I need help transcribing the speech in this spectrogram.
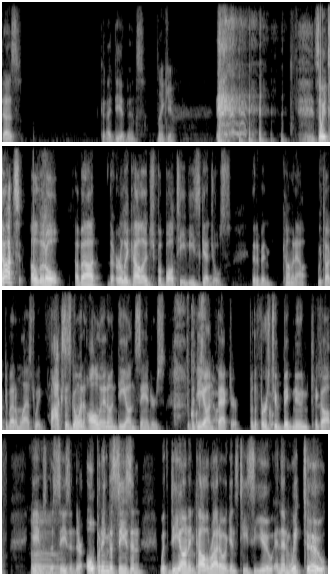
Does. Good idea, Vince. Thank you. so we talked a little about the early college football TV schedules that have been coming out. We talked about them last week. Fox is going all in on Deion Sanders with the Of course they Deion factor for the first two big noon kickoff games of the Uh. season. They're opening the season with Deion in Colorado against TCU, and then week two,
